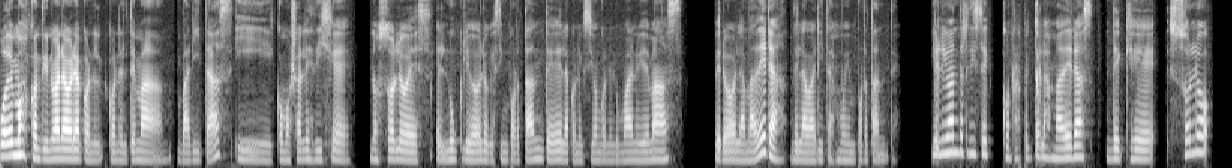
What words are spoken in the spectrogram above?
Podemos continuar ahora con el, tema varitas y como ya les dije, no solo es el núcleo lo que es importante, la conexión con el humano y demás, pero la madera de la varita es muy importante. Y Ollivander dice con respecto a las maderas de que solo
